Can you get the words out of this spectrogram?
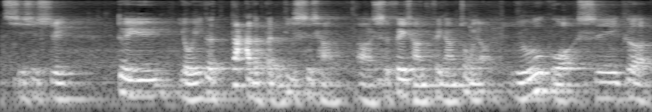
其实是对于有一个大的本地市场啊是非常非常重要的。如果是一个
